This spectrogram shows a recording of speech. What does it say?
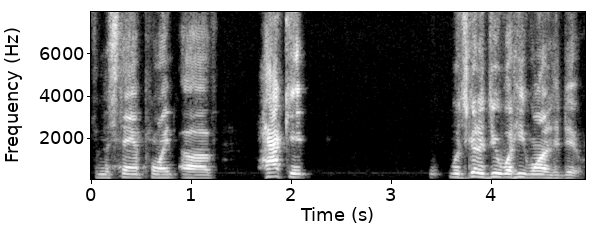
from the standpoint of Hackett was going to do what he wanted to do,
